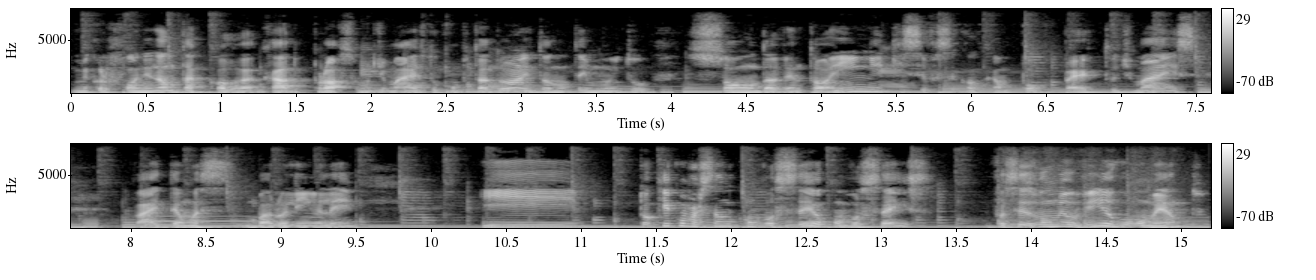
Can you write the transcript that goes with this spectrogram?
O microfone não está colocado próximo demais do computador, então não tem muito som da ventoinha, que se você colocar um pouco perto demais, vai ter um barulhinho ali. E tô aqui conversando com você ou com vocês. Vocês vão me ouvir em algum momento,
